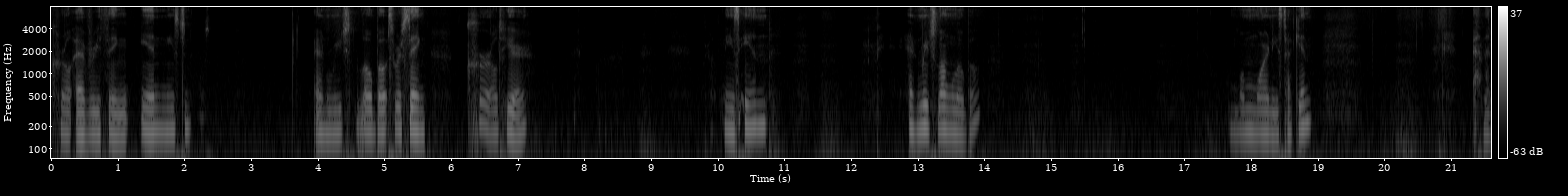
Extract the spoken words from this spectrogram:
curl everything in, knees to nose. And reach low boat. So we're saying curled here. Knees in. And reach long low boat. One more knees tuck in. And then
